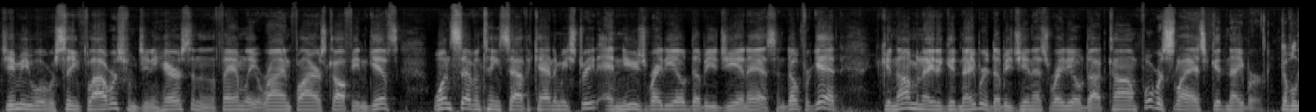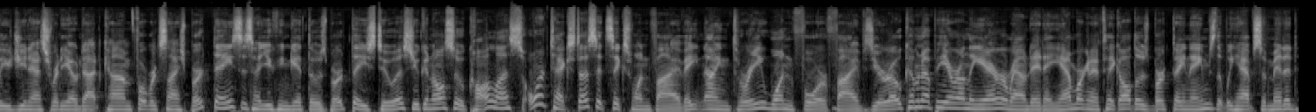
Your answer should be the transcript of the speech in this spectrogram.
Jimmy will receive flowers from Jenny Harrison and the family at Rion Flowers Coffee and Gifts, 117 South Academy Street, and News Radio WGNS. And don't forget, you can nominate a good neighbor at WGNSradio.com forward slash good neighbor. WGNSradio.com forward slash birthdays is how you can get those birthdays to us. You can also call us or text us at 615 893 1450. Coming up here on the air around 8 a.m., we're going to take all those birthday names that we have submitted,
